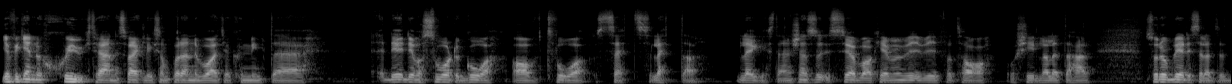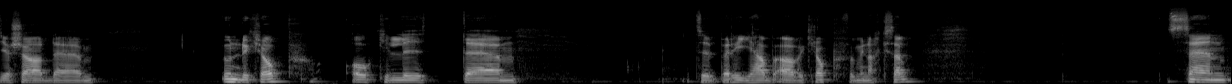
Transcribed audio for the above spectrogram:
jag fick ändå sjuk träningsverk liksom på den nivån att jag kunde inte det, det var svårt att gå av två sets lätta leg extensions. Så, så jag bara okej, okay, men vi, vi får ta och chilla lite här. Så då blev det istället att jag körde ehm, underkropp och lite ehm, typ rehab överkropp för min axel. Sen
